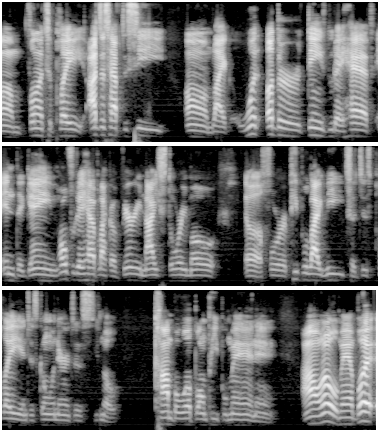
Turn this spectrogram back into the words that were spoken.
um, fun to play. I just have to see um like what other things do they have in the game? Hopefully they have like a very nice story mode uh for people like me to just play and just go in there and just you know combo up on people man and i don't know man but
